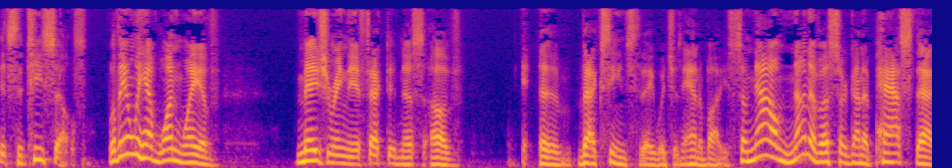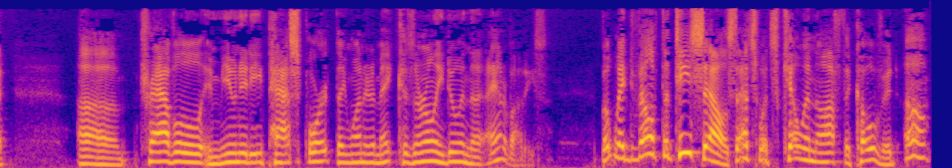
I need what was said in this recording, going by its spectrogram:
It's the T cells. Well, they only have one way of measuring the effectiveness of uh, vaccines today, which is antibodies. So now none of us are going to pass that uh, travel immunity passport they wanted to make because they're only doing the antibodies. But we developed the T cells. That's what's killing off the COVID. Oh,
